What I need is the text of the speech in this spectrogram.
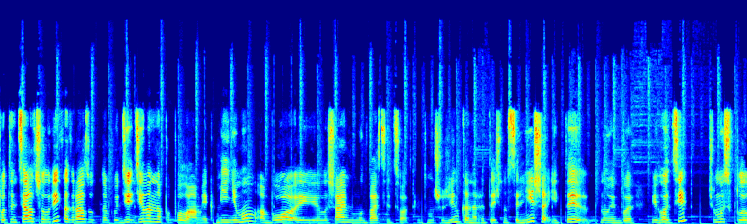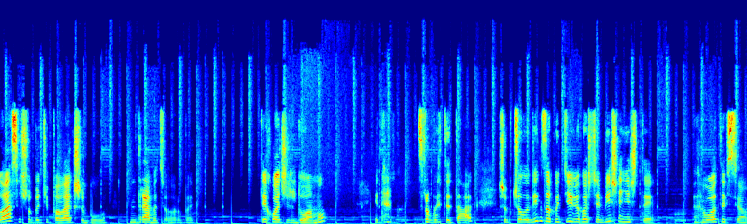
потенціал чоловіка зразу типу, ді- ділено пополам, як мінімум, або і лишаємо йому 20%. Тому що жінка енергетично сильніша, і ти, ну, якби, його ціль чомусь вплилася, щоб типу, легше було. Не треба цього робити. Ти хочеш дому, і треба зробити так, щоб чоловік захотів його ще більше, ніж ти. От і все.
